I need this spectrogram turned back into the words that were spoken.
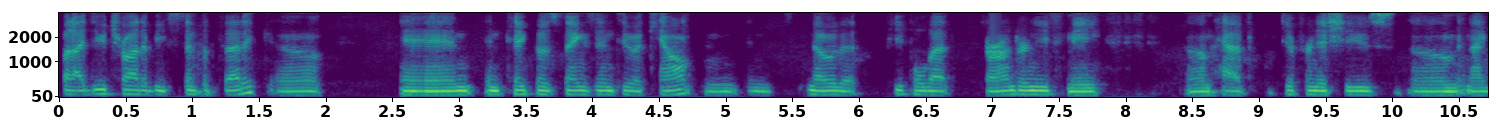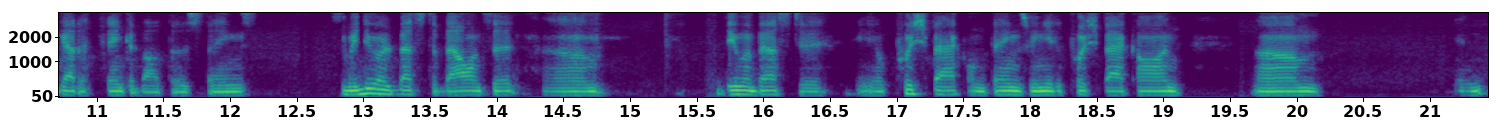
but I do try to be sympathetic uh, and and take those things into account and, and, know that people that are underneath me um, have different issues, um, and I got to think about those things. So we do our best to balance it. Um, do my best to you know push back on things we need to push back on, um, and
